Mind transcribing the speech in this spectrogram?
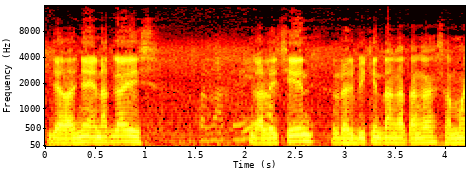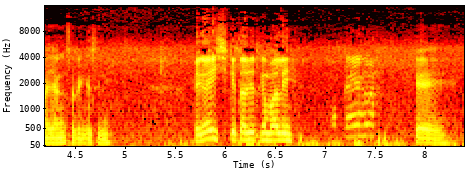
Jalannya enak guys. Nggak licin, udah dibikin tangga-tangga sama yang sering ke sini. Oke guys, kita lihat kembali. Oke lah. Oke.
